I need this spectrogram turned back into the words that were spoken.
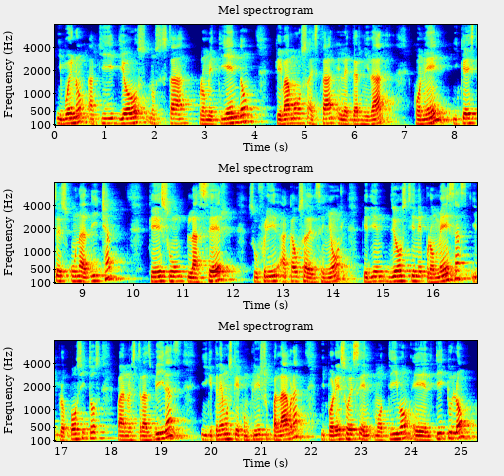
Y bueno, aquí Dios nos está prometiendo que vamos a estar en la eternidad con Él y que esto es una dicha, que es un placer sufrir a causa del Señor, que Dios tiene promesas y propósitos para nuestras vidas y que tenemos que cumplir su palabra y por eso es el motivo, el título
